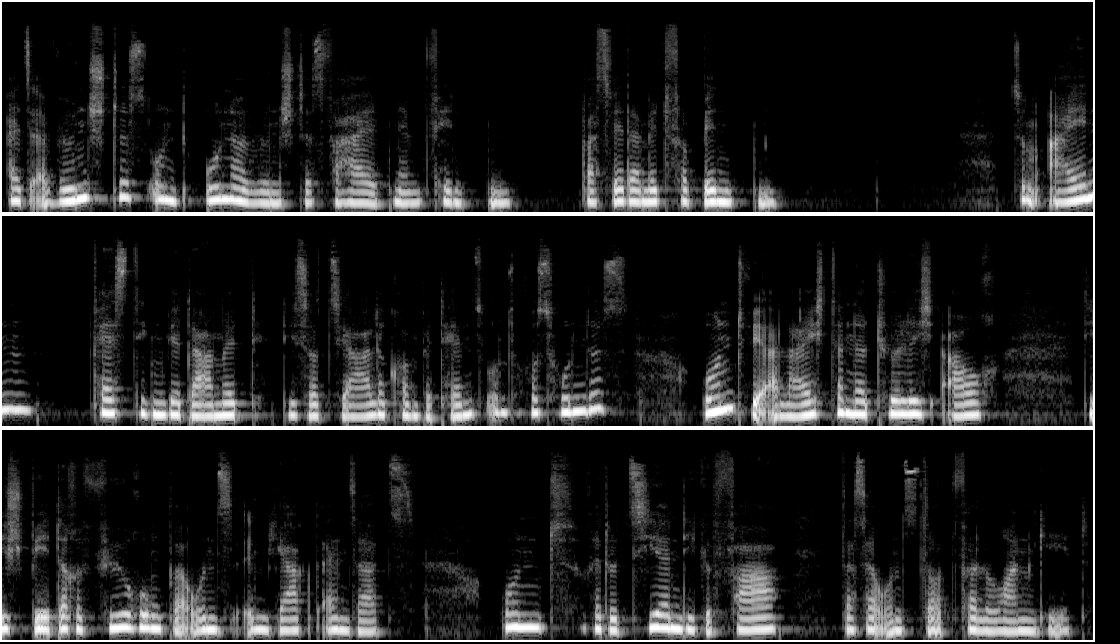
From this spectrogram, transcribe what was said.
als erwünschtes und unerwünschtes Verhalten empfinden, was wir damit verbinden. Zum einen festigen wir damit die soziale Kompetenz unseres Hundes und wir erleichtern natürlich auch die spätere Führung bei uns im Jagdeinsatz und reduzieren die Gefahr, dass er uns dort verloren geht.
